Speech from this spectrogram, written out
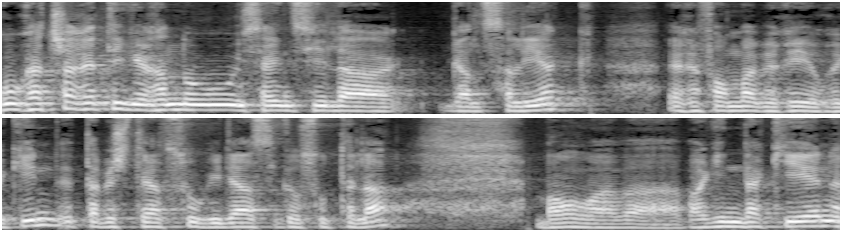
Gu gatsagetik errandugu izain zila galtzaliak erreforma berri horrekin eta beste atzu gira ziko zutela. Bon, ba, ba, bagindakien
